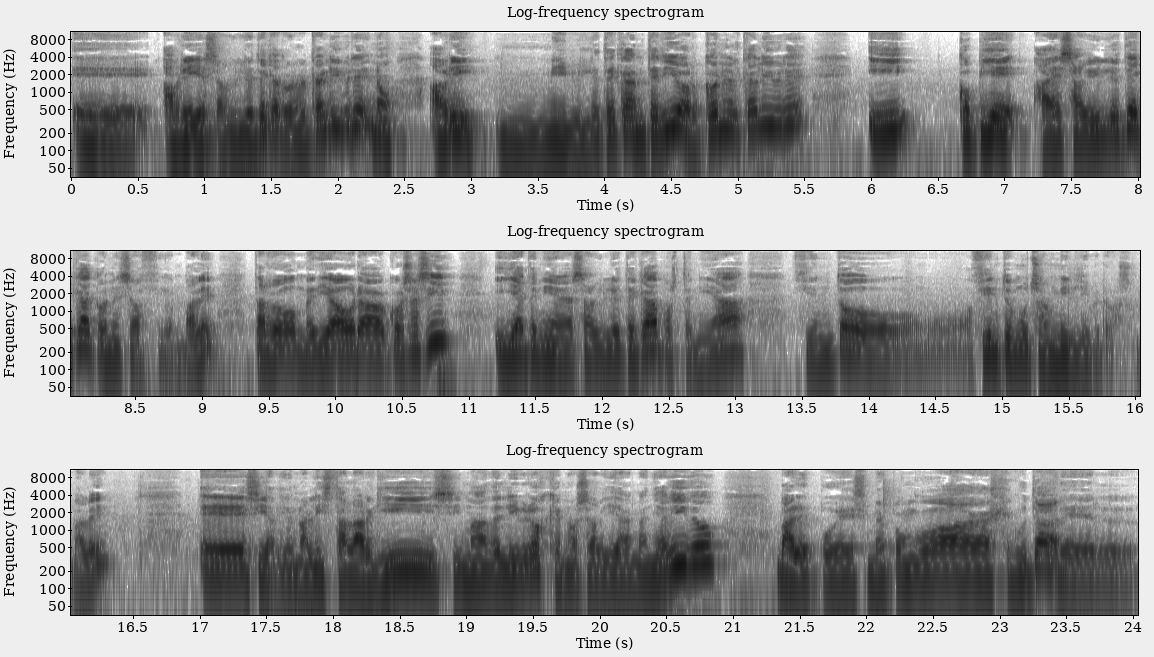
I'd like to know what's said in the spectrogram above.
Eh, abrí esa biblioteca con el calibre, no, abrí mi biblioteca anterior con el calibre y copié a esa biblioteca con esa opción, ¿vale? Tardó media hora o cosa así y ya tenía en esa biblioteca, pues tenía ciento, ciento y muchos mil libros, ¿vale? Eh, sí, había una lista larguísima de libros que no se habían añadido. Vale, pues me pongo a ejecutar el,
